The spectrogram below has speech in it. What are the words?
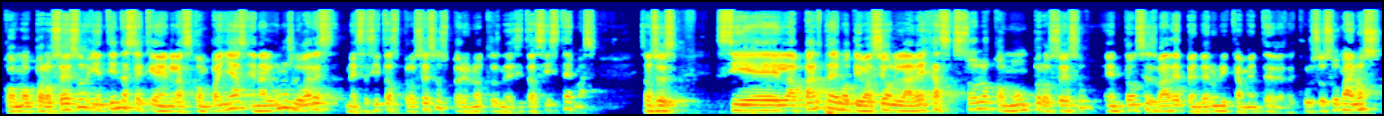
como proceso y entiéndase que en las compañías, en algunos lugares necesitas procesos, pero en otros necesitas sistemas. Entonces, si la parte de motivación la dejas solo como un proceso, entonces va a depender únicamente de recursos humanos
